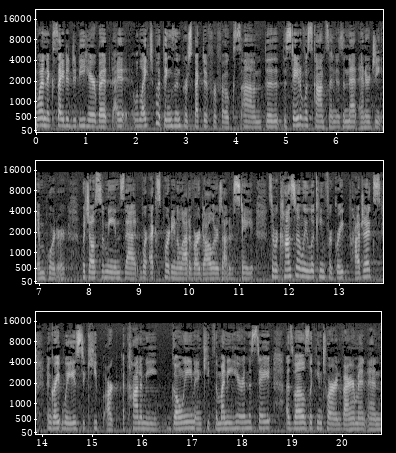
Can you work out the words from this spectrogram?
one excited to be here, but I would like to put things in perspective for folks. Um, the the state of Wisconsin is a net energy importer, which also means that we're exporting a lot of our dollars out of state. So we're constantly looking for great projects and great ways to keep our economy going and keep the money here in the state, as well as looking to our environment and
